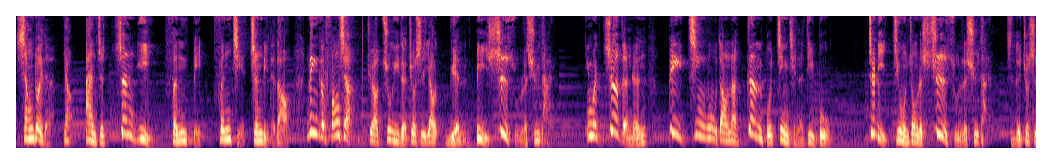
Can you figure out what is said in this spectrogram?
相对的，要按着正义分别分解真理的道。另一个方向就要注意的，就是要远避世俗的虚谈，因为这等人必进入到那更不敬虔的地步。这里经文中的世俗的虚谈，指的就是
